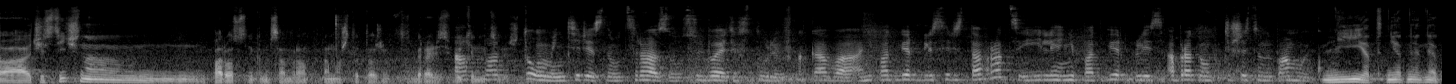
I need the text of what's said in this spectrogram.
А частично по родственникам собрал, потому что тоже собирались а выкинуть. А потом, интересно, вот сразу судьба этих стульев какова? Они подверглись реставрации или они подверглись обратному путешествию на помойку? Нет, нет, нет, нет.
